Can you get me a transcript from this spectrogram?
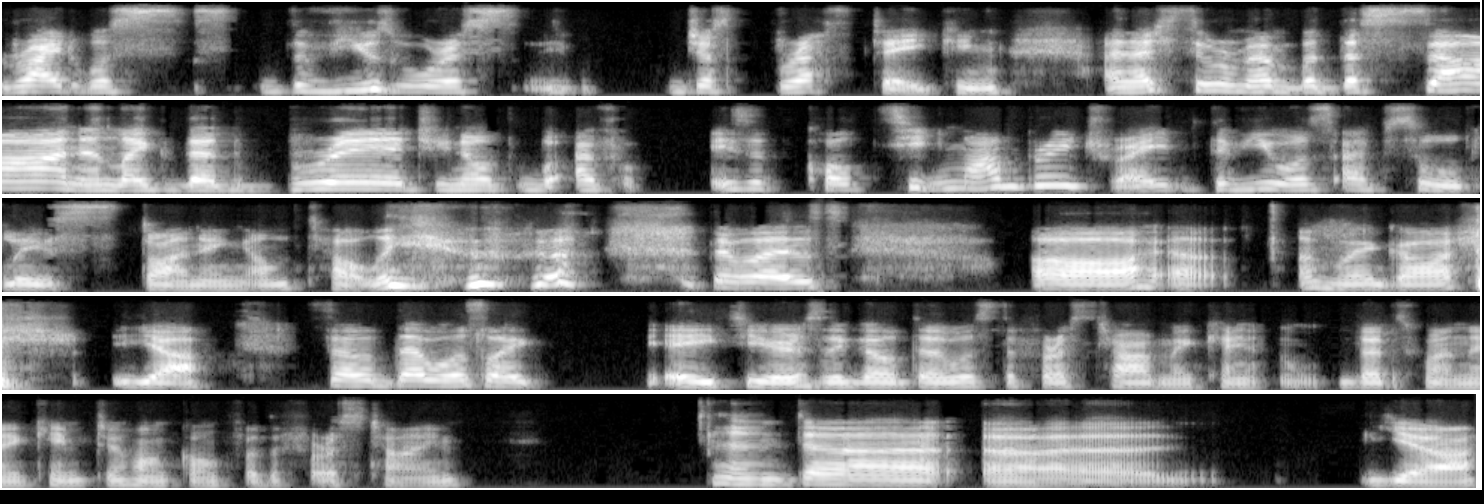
ride was, the views were just breathtaking. And I still remember the sun and like that bridge, you know, I've, is it called Sha Bridge, right? The view was absolutely stunning, I'm telling you. there was, uh, oh my gosh, yeah. So that was like eight years ago. That was the first time I came. That's when I came to Hong Kong for the first time, and uh, uh, yeah,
